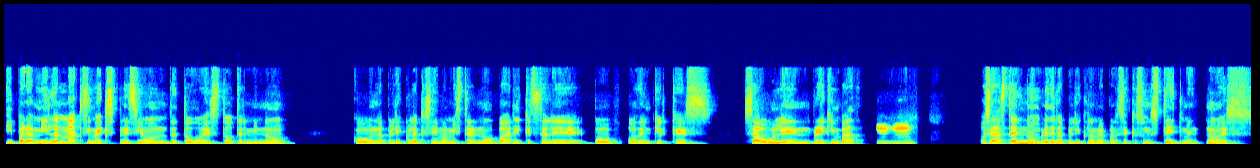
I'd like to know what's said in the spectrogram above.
Y para mí la máxima expresión de todo esto terminó con la película que se llama Mr. Nobody, que sale Bob Odenkirk, que es Saúl en Breaking Bad. O sea, hasta el nombre de la película me parece que es un statement, ¿no? Es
